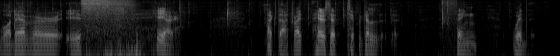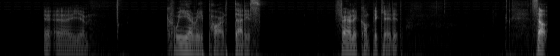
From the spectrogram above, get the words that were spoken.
whatever is here like that right here's a typical thing with a, a um, query part that is fairly complicated. So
